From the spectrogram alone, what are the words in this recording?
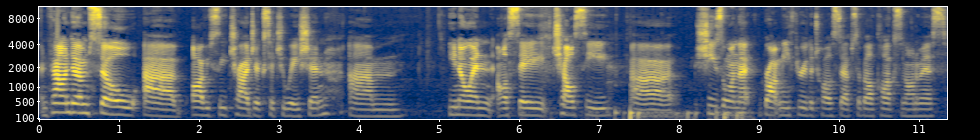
and found him. So uh, obviously tragic situation. Um, you know, and I'll say Chelsea. Uh, she's the one that brought me through the twelve steps of Alcoholics Anonymous.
